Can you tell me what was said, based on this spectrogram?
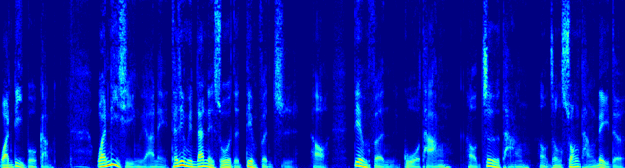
原理不讲，原理是因为啊呢，它认为单内所有的淀粉质，好淀粉、果糖、好蔗糖、好这种双糖类的，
